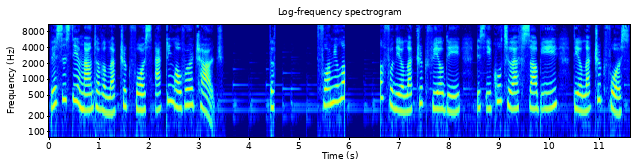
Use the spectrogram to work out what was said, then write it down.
This is the amount of electric force acting over a charge. The formula for the electric field E is equal to F sub E, the electric force,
